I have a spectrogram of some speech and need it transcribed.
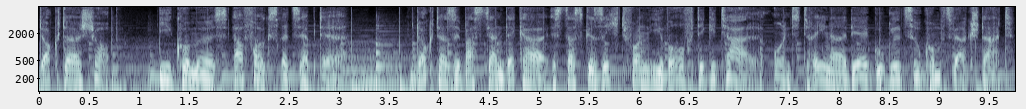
Dr. Shop. E-Commerce Erfolgsrezepte. Dr. Sebastian Decker ist das Gesicht von Evolve Digital und Trainer der Google Zukunftswerkstatt.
